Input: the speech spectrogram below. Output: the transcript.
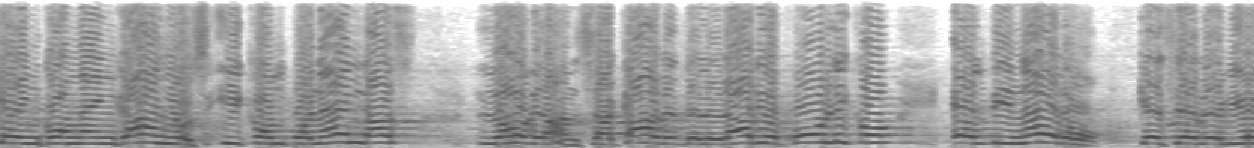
que con engaños y componendas logran sacar del erario público el dinero que se debió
